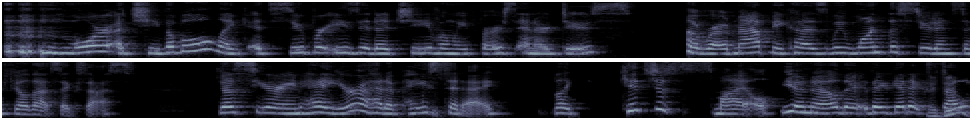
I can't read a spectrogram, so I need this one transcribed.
more achievable. Like it's super easy to achieve when we first introduce a roadmap because we want the students to feel that success. Just hearing, hey, you're ahead of pace today. Like kids just smile, you know, they, they get excited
